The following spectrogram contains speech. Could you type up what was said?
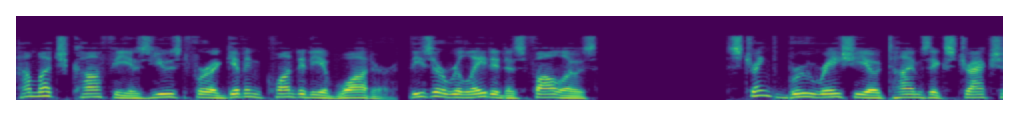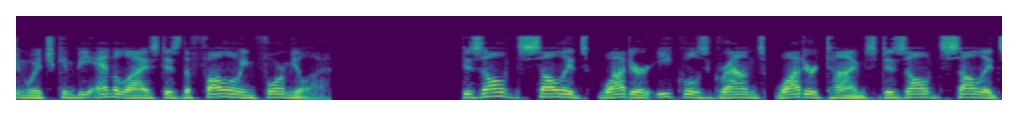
how much coffee is used for a given quantity of water, these are related as follows Strength brew ratio times extraction which can be analyzed as the following formula. Dissolved solids, water equals grounds, water times dissolved solids,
